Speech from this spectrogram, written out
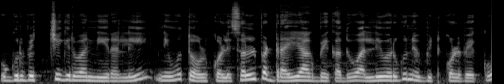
ಉಗುರು ಬೆಚ್ಚಗಿರುವ ನೀರಲ್ಲಿ ನೀವು ತೊಳ್ಕೊಳ್ಳಿ. ಸ್ವಲ್ಪ ಡ್ರೈ ಆಗಬೇಕದು, ಅಲ್ಲಿವರೆಗೂ ನೀವು ಬಿಟ್ಕೊಳ್ಬೇಕು.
